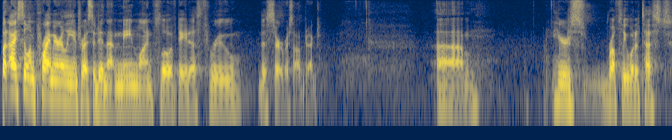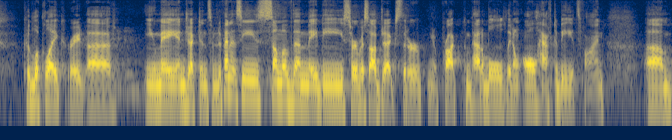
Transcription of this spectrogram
but I still am primarily interested in that mainline flow of data through the service object. Um, here's roughly what a test could look like, right? Uh, you may inject in some dependencies. Some of them may be service objects that are you know, proc compatible. They don't all have to be, it's fine. Um,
